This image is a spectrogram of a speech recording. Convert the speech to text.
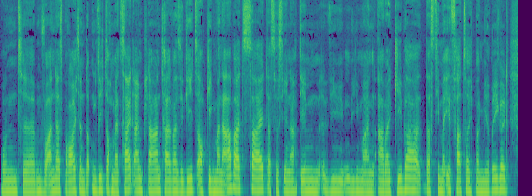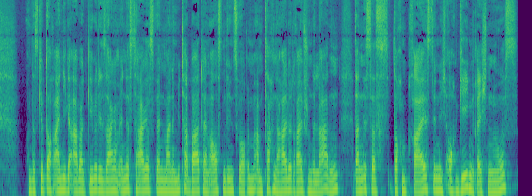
Und ähm, woanders brauche ich dann muss ich doch mehr Zeit einplanen. Teilweise geht's auch gegen meine Arbeitszeit. Das ist je nachdem, wie, wie mein Arbeitgeber das Thema E-Fahrzeug bei mir regelt. Und es gibt auch einige Arbeitgeber, die sagen am Ende des Tages, wenn meine Mitarbeiter im Außendienst wo auch immer am Tag eine halbe, drei Stunde laden, dann ist das doch ein Preis, den ich auch gegenrechnen muss.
